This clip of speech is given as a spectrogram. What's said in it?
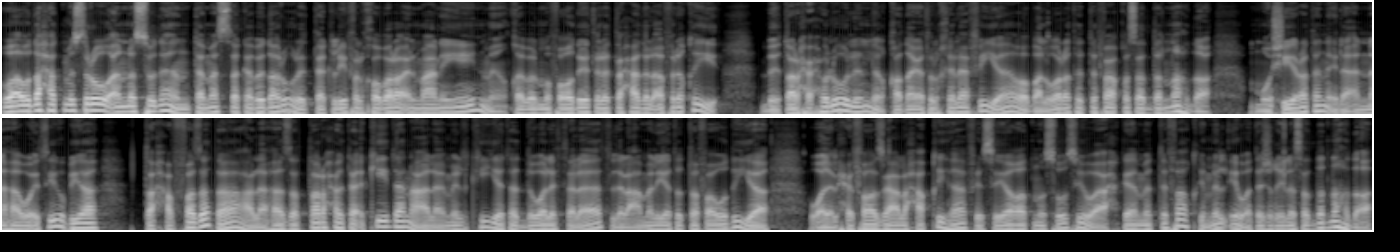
وأوضحت مصر أن السودان تمسك بضرورة تكليف الخبراء المعنيين من قبل مفوضية الاتحاد الأفريقي بطرح حلول للقضايا الخلافية وبلورة اتفاق سد النهضة مشيرة إلى أنها وإثيوبيا تحفظتا على هذا الطرح تأكيدا على ملكية الدول الثلاث للعملية التفاوضية وللحفاظ على حقها في صياغة نصوص وأحكام اتفاق ملء وتشغيل سد النهضة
